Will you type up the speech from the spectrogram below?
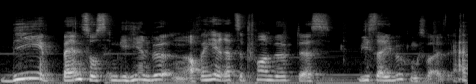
wie Benzos im Gehirn wirken? Auf welche Rezeptoren wirkt es? Wie ist da die Wirkungsweise? Ja,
